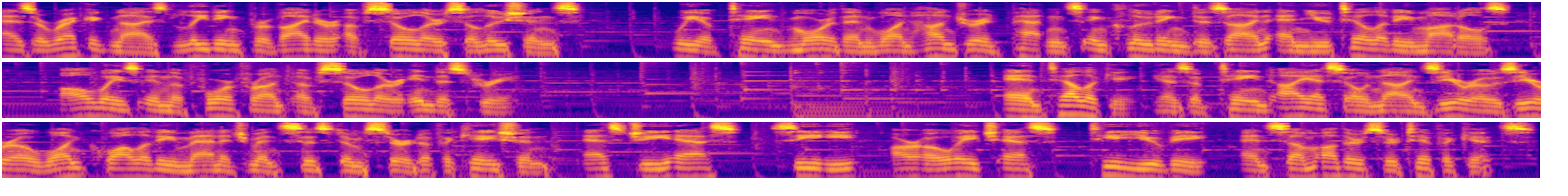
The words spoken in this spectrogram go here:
As a recognized leading provider of solar solutions, we obtained more than 100 patents including design and utility models, always in the forefront of solar industry. Entelechy has obtained ISO 9001 Quality Management System Certification, SGS, CE, ROHS, TUV, and some other certificates.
